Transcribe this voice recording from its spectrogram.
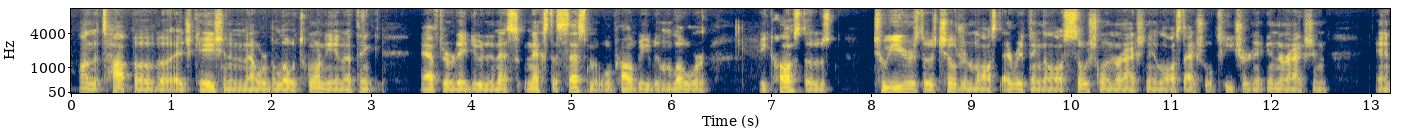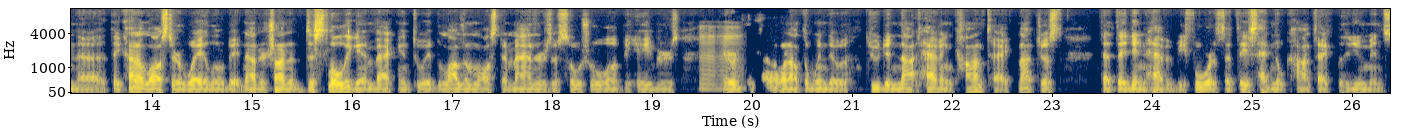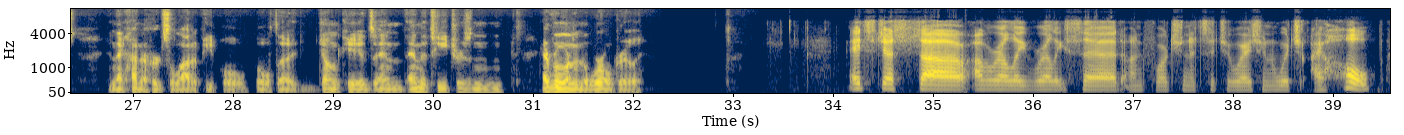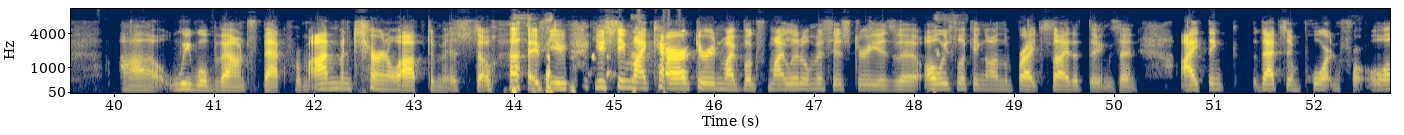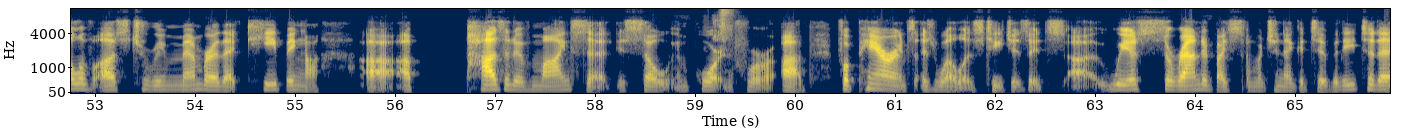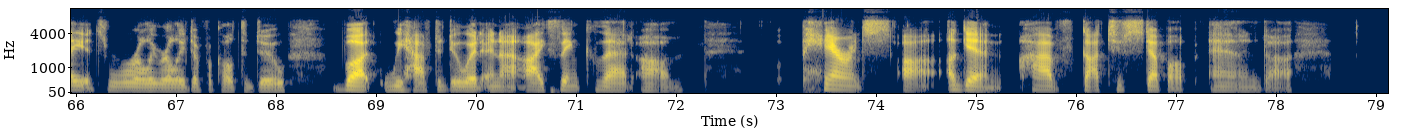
on the top of uh, education, and now we're below twenty. And I think after they do the next next assessment, we'll probably even lower because those two years those children lost everything. They lost social interaction, they lost actual teacher interaction, and uh, they kind of lost their way a little bit. Now they're trying to just slowly getting back into it. A lot of them lost their manners, their social uh, behaviors. Mm-hmm. Everything kind of went out the window due to not having contact, not just that they didn't have it before. It's that they just had no contact with humans, and that kind of hurts a lot of people, both uh, young kids and and the teachers and everyone in the world, really. It's just uh, a really, really sad, unfortunate situation, which I hope uh, we will bounce back from. I'm an eternal optimist, so if you you see my character in my books, my little Miss History is uh, always looking on the bright side of things, and I think that's important for all of us to remember that keeping a, a, a positive mindset is so important for uh, for parents as well as teachers. It's uh, we are surrounded by so much negativity today. It's really really difficult to do, but we have to do it. And I, I think that um, parents uh, again have got to step up and uh,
